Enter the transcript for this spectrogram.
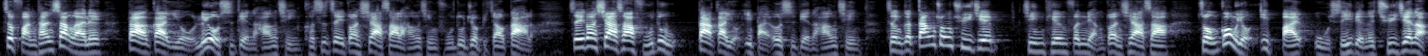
这反弹上来呢，大概有六十点的行情，可是这一段下杀的行情幅度就比较大了，这一段下杀幅度大概有一百二十点的行情，整个当中区间今天分两段下杀，总共有一百五十一点的区间啊。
